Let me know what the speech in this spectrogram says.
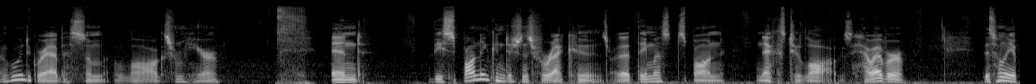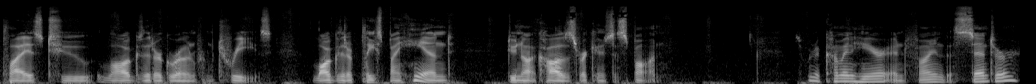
I'm going to grab some logs from here. And the spawning conditions for raccoons are that they must spawn next to logs. However, this only applies to logs that are grown from trees. Logs that are placed by hand do not cause raccoons to spawn. So I'm going to come in here and find the center,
